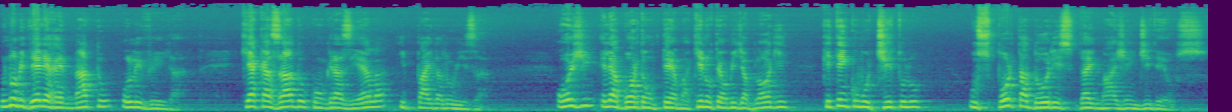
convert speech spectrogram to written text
O nome dele é Renato Oliveira, que é casado com Graziela e pai da Luísa. Hoje ele aborda um tema aqui no Teomídia Blog que tem como título Os Portadores da Imagem de Deus.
